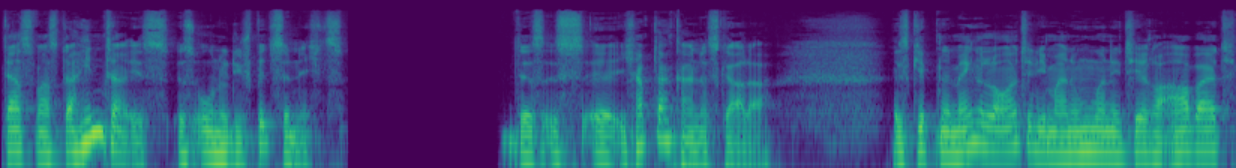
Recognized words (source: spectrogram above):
Das, was dahinter ist, ist ohne die Spitze nichts. Das ist, äh, ich habe da keine Skala. Es gibt eine Menge Leute, die meine humanitäre Arbeit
